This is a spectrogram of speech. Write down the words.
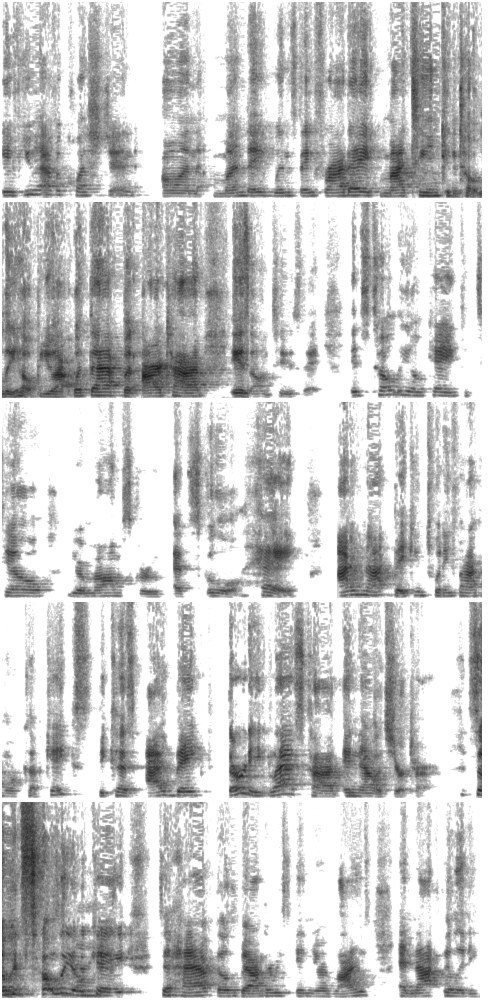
If you have a question on Monday, Wednesday, Friday, my team can totally help you out with that. But our time is on Tuesday. It's totally okay to tell your mom's group at school, hey, I'm not baking 25 more cupcakes because I baked 30 last time and now it's your turn. So it's totally okay to have those boundaries in your life and not feel any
